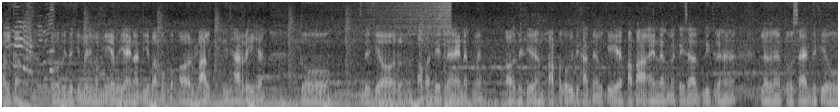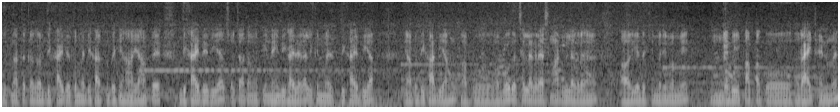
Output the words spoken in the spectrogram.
फल का। तो अभी देखिए मेरी मम्मी अभी आईना दिए पापा को और बाल भी झाड़ रही है। तो देखिए और पापा देख रहे हैं ऐनक में और देखिए हम पापा को भी दिखाते हैं कि पापा ऐनक में कैसा दिख रहे हैं। लग रहे हैं तो शायद देखिए वो उतना तक अगर दिखाई दे तो मैं दिखाता हूँ। देखिए हाँ यहाँ पे दिखाई दे दिया। सोचा था मैं कि नहीं दिखाई देगा, लेकिन मैं दिखाई दिया। यहाँ पे दिखा दिया हूँ। आपको बहुत अच्छे लग रहे हैं स्मार्ट भी लग रहे हैं। और ये देखिए, मेरी मम्मी अभी पापा को राइट हैंड में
